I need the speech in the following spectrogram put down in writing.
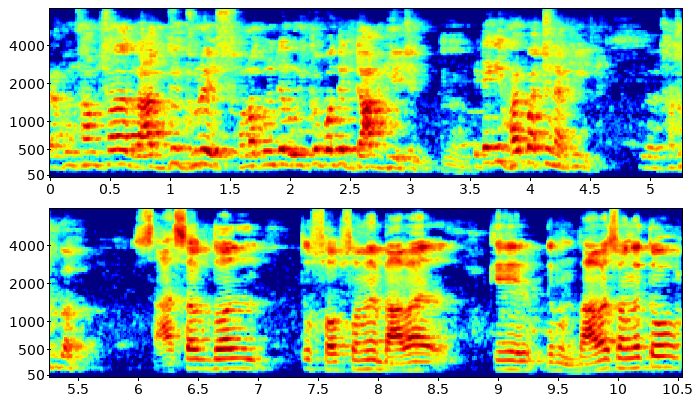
এখন সাংসদ রাজ্য জুড়ে সনাতনীদের ঐক্যপদের ডাক দিয়েছেন। এটা কি ভয় পাচ্ছে নাকি শাসক দল? শাসক দল তো সবসময় বাবাকে দেখুন বাবার সঙ্গে তো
